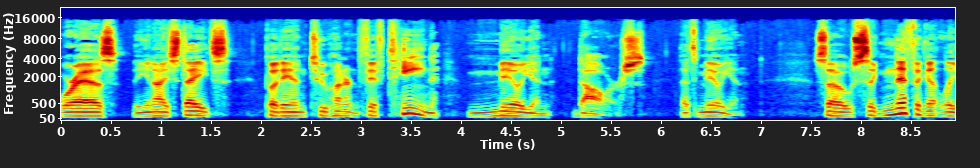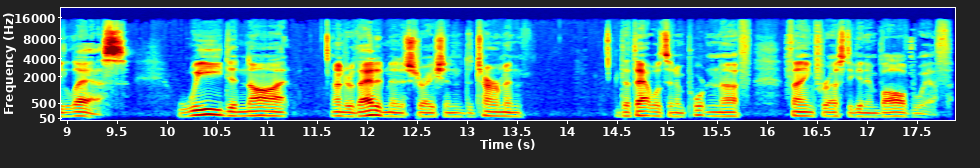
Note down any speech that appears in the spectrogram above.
whereas the United States put in two hundred fifteen million dollars. That's million. So significantly less. We did not, under that administration, determine that that was an important enough thing for us to get involved with.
